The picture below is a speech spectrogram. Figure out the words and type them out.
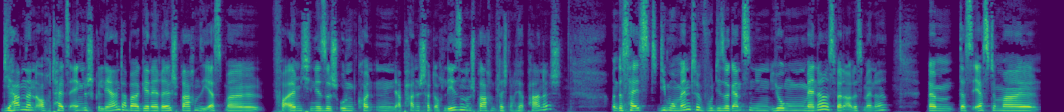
die haben dann auch teils Englisch gelernt, aber generell sprachen sie erstmal vor allem Chinesisch und konnten Japanisch halt auch lesen und sprachen vielleicht noch Japanisch. Und das heißt, die Momente, wo diese ganzen jungen Männer, es waren alles Männer, ähm, das erste Mal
